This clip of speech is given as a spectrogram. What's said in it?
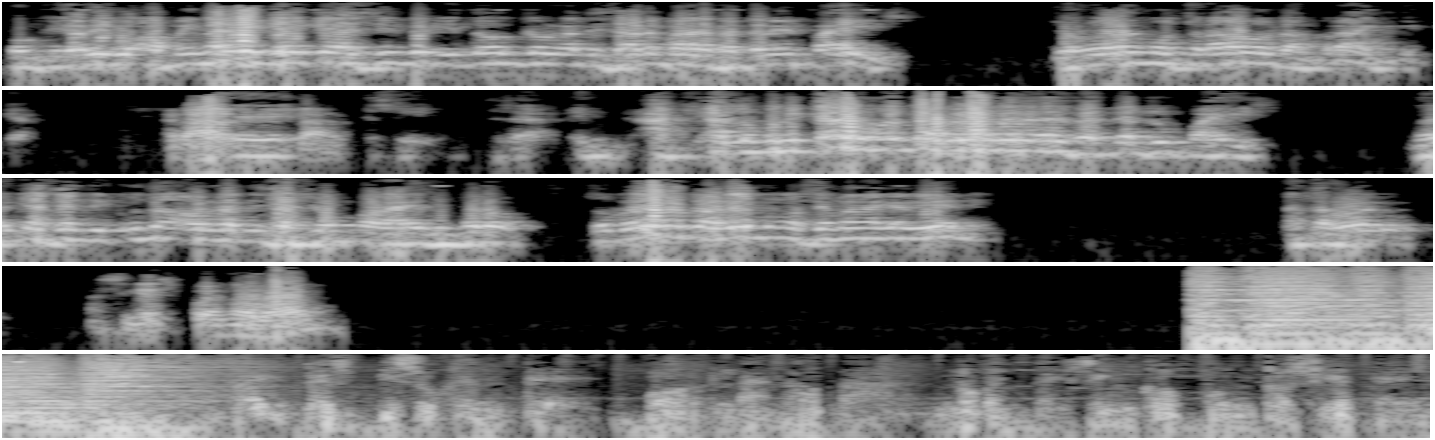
Porque yo digo, a mí nadie que hay que decirme que tengo que organizarme para defender mi país. Yo lo he demostrado en la práctica. Claro, eh, claro. Sí. O sea, aquí, al dominicano no hay que hablar de defender su país. No hay que hacer ninguna organización para eso. Pero sobre eso hablaremos la semana que viene. Hasta luego. Así es, pues nos vemos. y su gente por la nota 95.7.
